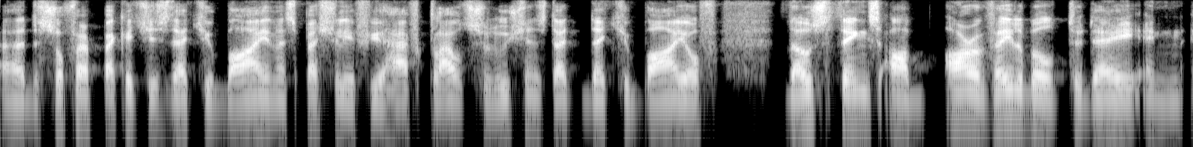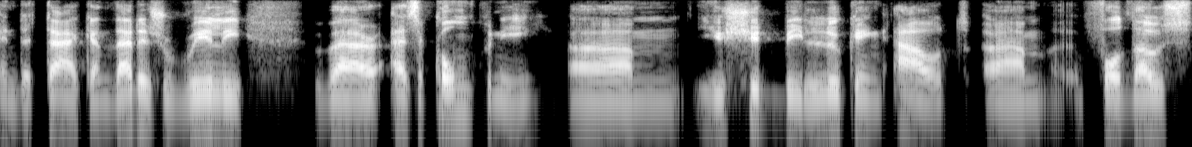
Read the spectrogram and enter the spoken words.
uh, the software packages that you buy, and especially if you have cloud solutions that that you buy off, those things are are available today in in the tag, and that is really where, as a company, um, you should be looking out um, for those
